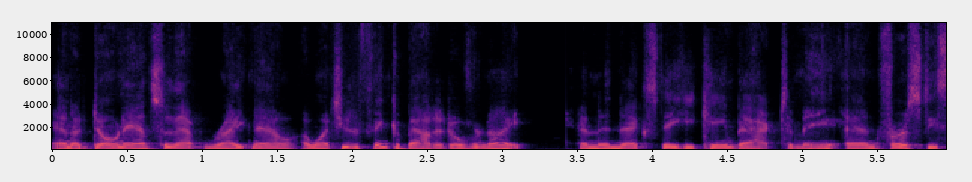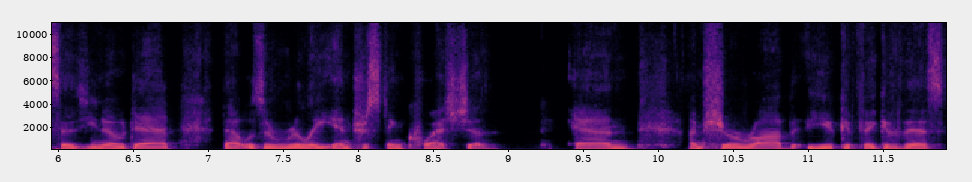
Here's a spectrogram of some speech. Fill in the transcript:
And I don't answer that right now. I want you to think about it overnight. And the next day he came back to me. And first he says, You know, dad, that was a really interesting question. And I'm sure, Rob, you could think of this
